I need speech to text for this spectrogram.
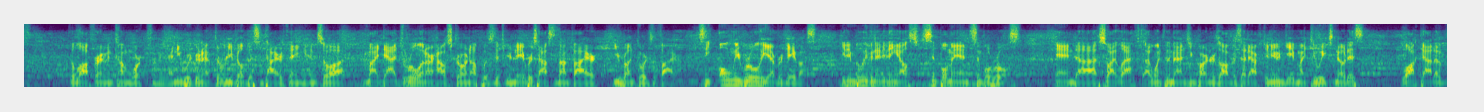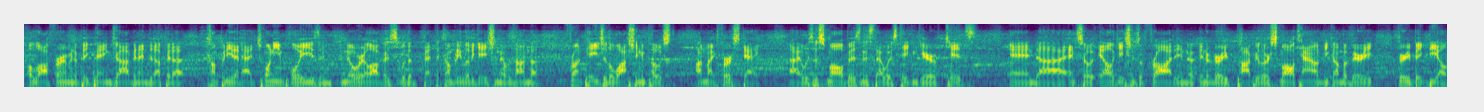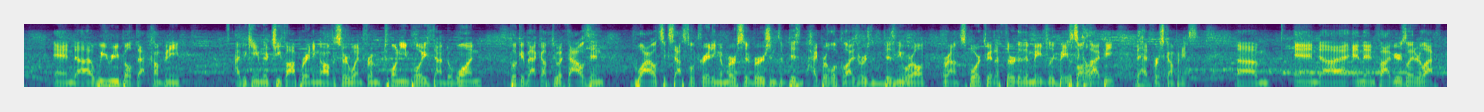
The law firm and come work for me. I knew we're going to have to rebuild this entire thing. And so uh, my dad's rule in our house growing up was if your neighbor's house is on fire, you run towards the fire. It's the only rule he ever gave us. He didn't believe in anything else. Simple man, simple rules. And uh, so I left. I went to the managing partner's office that afternoon, gave my two weeks notice, walked out of a law firm and a big paying job and ended up at a company that had 20 employees and no real office with a bet the company litigation that was on the front page of the Washington Post on my first day. Uh, it was a small business that was taking care of kids. And, uh, and so allegations of fraud in a, in a very popular small town become a very, very big deal. And uh, we rebuilt that company. I became their chief operating officer, went from 20 employees down to one, took it back up to a 1,000, wild successful, creating immersive versions of Disney, hyper localized versions of Disney World around sports. We had a third of the Major League Baseball's? IP, the Head First companies. Um, and, uh, and then five years later left.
